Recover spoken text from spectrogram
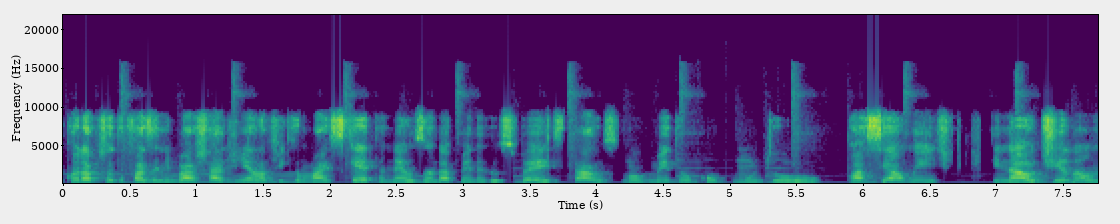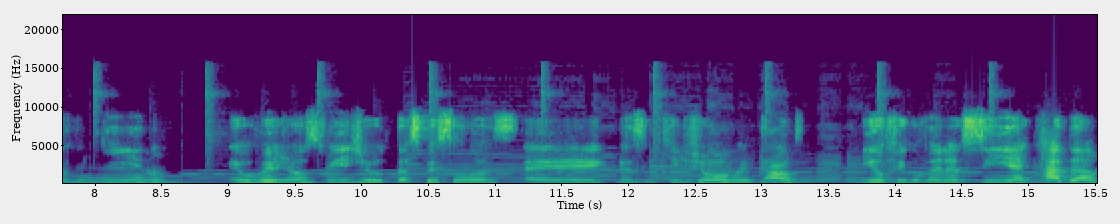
quando a pessoa tá fazendo embaixadinha, ela fica mais quieta, né? Usando apenas os pés e tal, movimenta o corpo muito parcialmente. E na altinha, não, menino, eu vejo os vídeos das pessoas é, assim que jogam e tal. E eu fico vendo assim, é cada.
